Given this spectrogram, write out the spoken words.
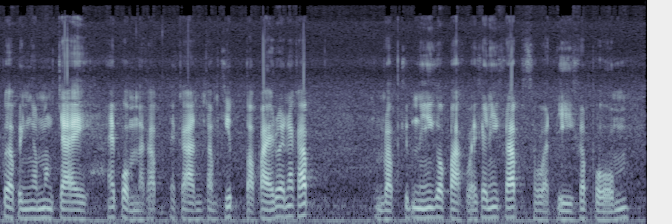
เพื่อเป็นกำลังใจให้ผมนะครับ ในการทำคลิปต่อไปด้วยนะครับสำหรับคลิปนี้ก็ฝากไว้แค่นี้ครับ สวัสดีครับผม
